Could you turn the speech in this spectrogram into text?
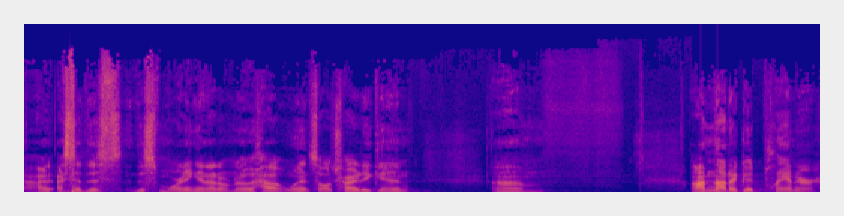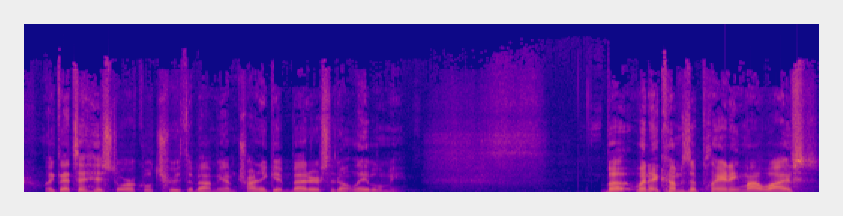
I, I, said this this morning, and I don't know how it went, so I'll try it again. Um, I'm not a good planner. Like, that's a historical truth about me. I'm trying to get better, so don't label me. But when it comes to planning, my wife's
